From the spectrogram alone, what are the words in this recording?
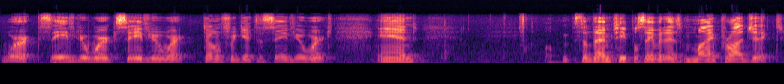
Work. Save your work. Save your work. Don't forget to save your work. And sometimes people save it as my project.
